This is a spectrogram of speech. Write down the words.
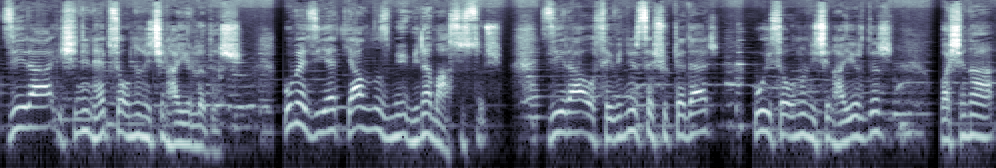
Zira işinin hepsi onun için hayırlıdır. Bu meziyet yalnız mümine mahsustur. Zira o sevinirse şükreder, bu ise onun için hayırdır. Başına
